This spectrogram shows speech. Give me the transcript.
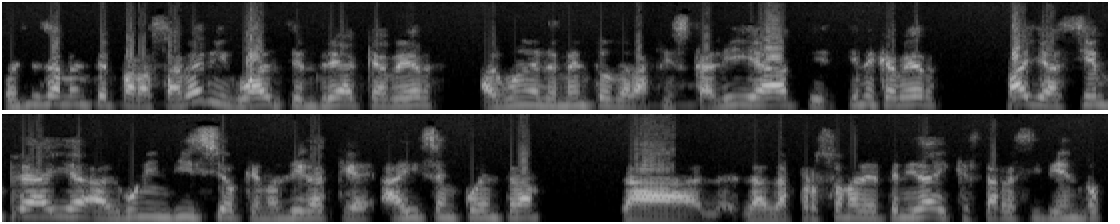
precisamente para saber, igual tendría que haber algún elemento de la Fiscalía, tiene que haber, vaya, siempre hay algún indicio que nos diga que ahí se encuentra la, la persona detenida y que está recibiendo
